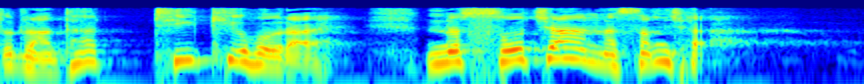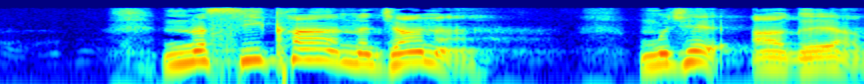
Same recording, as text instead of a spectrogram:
तो राधा ठीक ही हो रहा है। न सोचा, न समझा, न सीखा, न जाना। मुझे आ गया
